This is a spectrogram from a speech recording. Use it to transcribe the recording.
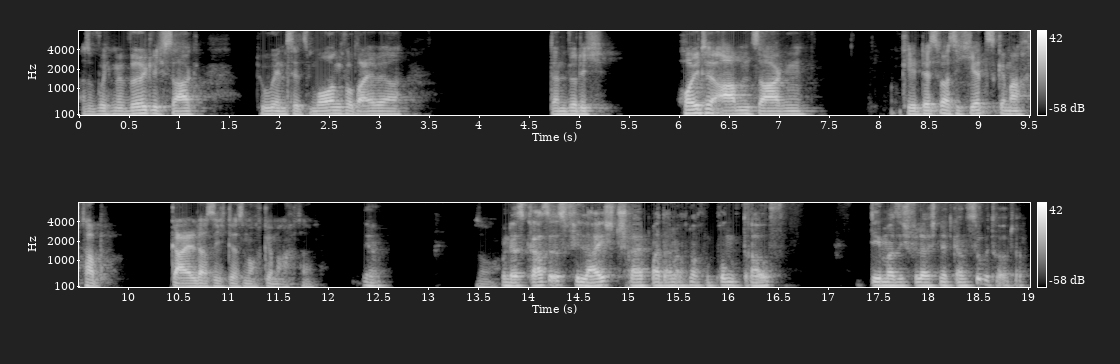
Also wo ich mir wirklich sage, du, wenn es jetzt morgen vorbei wäre, dann würde ich heute Abend sagen, okay, das, was ich jetzt gemacht habe, geil, dass ich das noch gemacht habe. Ja. So. Und das Krasse ist, vielleicht schreibt man dann auch noch einen Punkt drauf, den man sich vielleicht nicht ganz zugetraut hat.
